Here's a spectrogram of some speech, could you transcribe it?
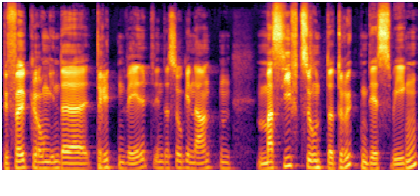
Bevölkerung in der dritten Welt, in der sogenannten, massiv zu unterdrücken deswegen.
